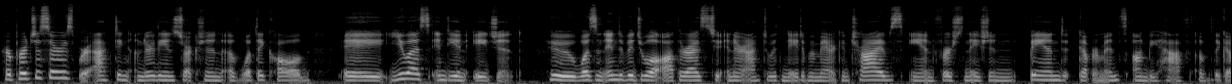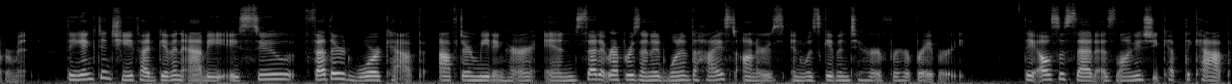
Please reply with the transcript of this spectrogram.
Her purchasers were acting under the instruction of what they called a U.S. Indian agent, who was an individual authorized to interact with Native American tribes and First Nation band governments on behalf of the government. The Yankton chief had given Abbie a Sioux feathered war cap after meeting her and said it represented one of the highest honors and was given to her for her bravery. They also said as long as she kept the cap,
